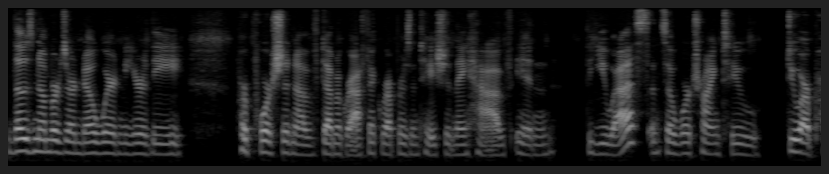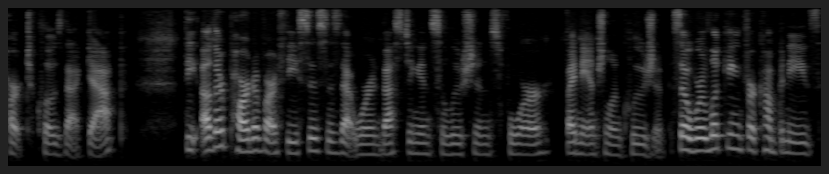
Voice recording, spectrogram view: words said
those numbers are nowhere near the proportion of demographic representation they have in the US. And so we're trying to do our part to close that gap. The other part of our thesis is that we're investing in solutions for financial inclusion. So we're looking for companies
